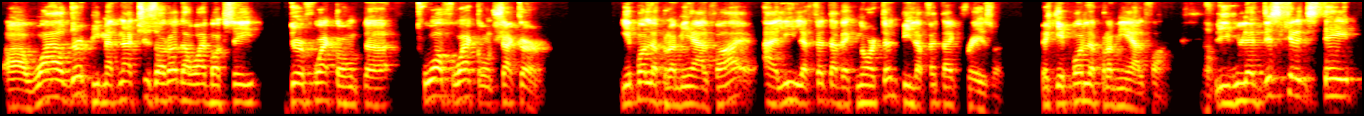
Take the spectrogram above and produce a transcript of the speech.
Wilder, puis maintenant Chisora d'avoir boxé deux fois contre, trois fois contre chacun. Il n'est pas le premier à le faire. Ali l'a fait avec Norton, puis il l'a fait avec Fraser. Fait qu'il n'est pas le premier à le faire. Il voulait discréditer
